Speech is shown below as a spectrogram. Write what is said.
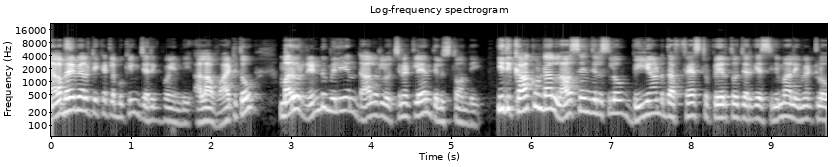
నలభై వేల టికెట్ల బుకింగ్ జరిగిపోయింది. అలా వాటితో మరో రెండు మిలియన్ డాలర్లు వచ్చినట్లే అని తెలుస్తోంది. ఇది కాకుండా లాస్ ఏంజల్స్లో బియాండ్ ద ఫెస్ట్ పేరుతో జరిగే సినిమాల ఈవెంట్లో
